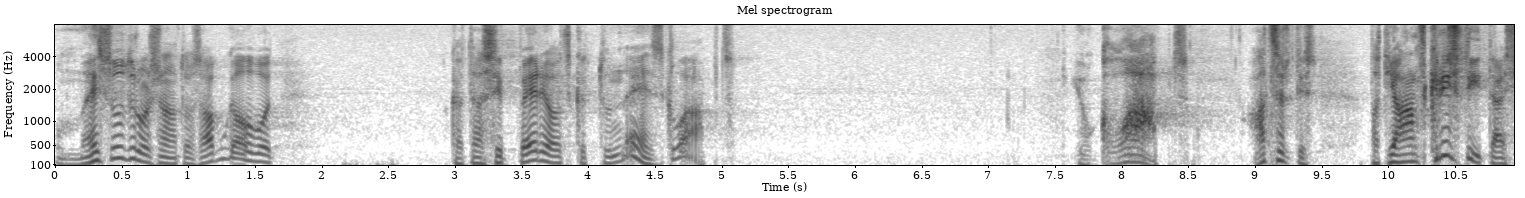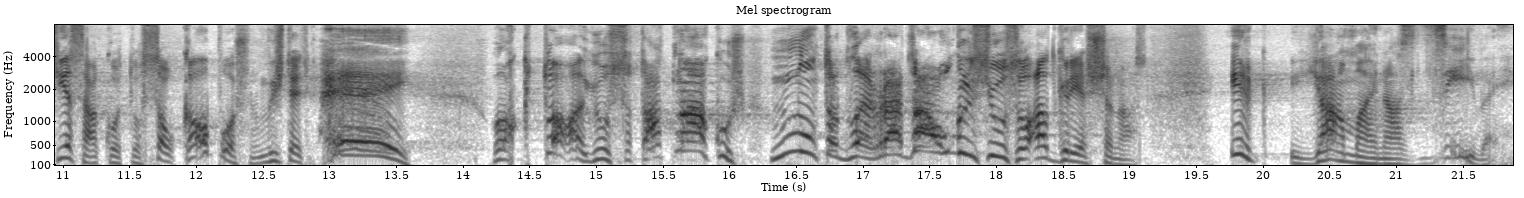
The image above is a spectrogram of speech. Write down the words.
Un mēs uzdrošinātos apgalvot, ka tas ir periods, kad tu neesi glābts. Jo glābts, atcerieties, Pat Jānis Kristītājs, iesākot to savu kalpošanu, viņš teica, hei, ak, tā jūs esat atnākuši, nu tad lai redz augļus jūsu atgriešanās. Ir jāmainās dzīvei.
